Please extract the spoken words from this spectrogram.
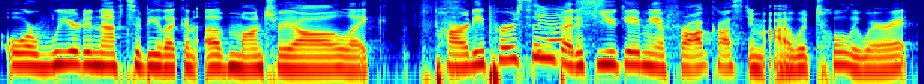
or weird enough to be like an of Montreal like party person, but if you gave me a frog costume, I would totally wear it.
